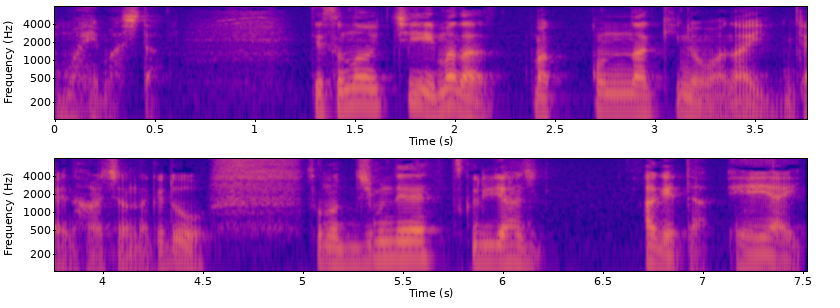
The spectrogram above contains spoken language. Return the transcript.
思いました。で、そのうち、まだ、まあ、こんな機能はないみたいな話なんだけど、その自分で、ね、作り上げた AI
